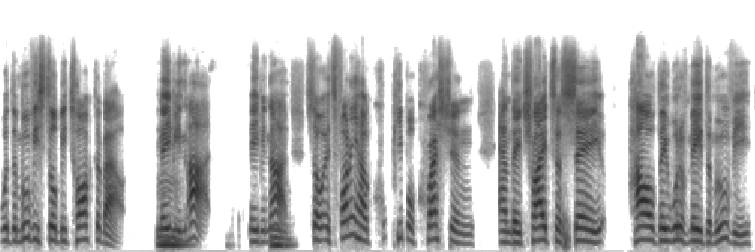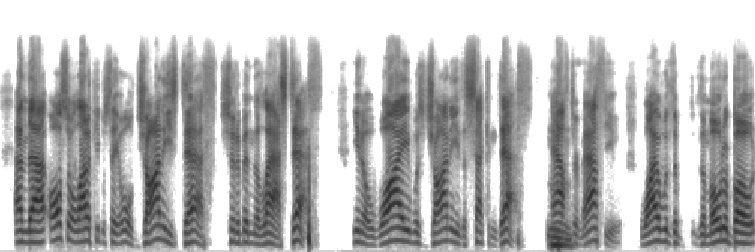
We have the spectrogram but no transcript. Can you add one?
would the movie still be talked about? Maybe mm, not. maybe not. So it's funny how qu- people question and they try to say how they would have made the movie, and that also a lot of people say, "Oh, Johnny's death should have been the last death." You know, why was Johnny the second death? Mhm. after Matthew? Why would the, the motorboat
